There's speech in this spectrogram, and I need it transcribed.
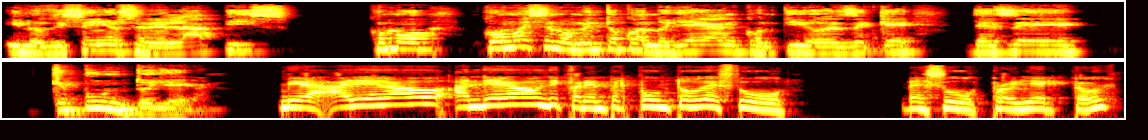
y los diseños en el lápiz? ¿Cómo, ¿Cómo es el momento cuando llegan contigo? ¿Desde qué, desde qué punto llegan? Mira, ha llegado, han llegado en diferentes puntos de de sus proyectos.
